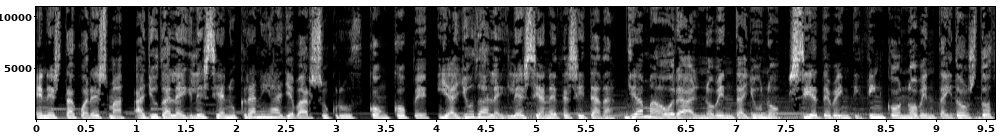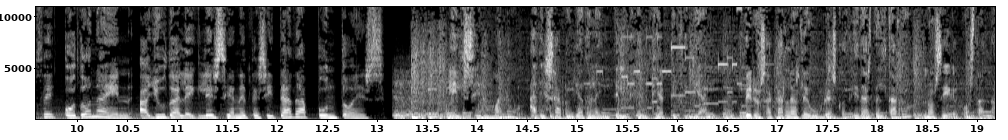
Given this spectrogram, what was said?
En esta cuaresma, ayuda a la Iglesia en Ucrania a llevar su cruz con COPE y ayuda a la Iglesia necesitada. Llama ahora al 91 725 92 12 o dona en ayudalaiglesianecesitada.es. El ser humano ha desarrollado la inteligencia artificial, pero sacar las legumbres cocidas del tarro nos sigue costando.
